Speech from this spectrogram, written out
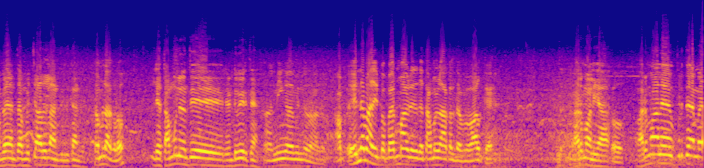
அவன் அங்கே இருக்காங்க. தமிழாக்களோ? இல்லை தமிழ் வந்து ரெண்டு பேர் தான். ஆ, நீங்க மின்னல் அப்ப என்ன மாதிரி இப்போ பெர்மாவில் இருக்க தமிழ் ஆக்கள் தான் வாழ்க்கை? வருமாலையா? ஓ. வருமாலை இப்படித்தான் நம்ம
